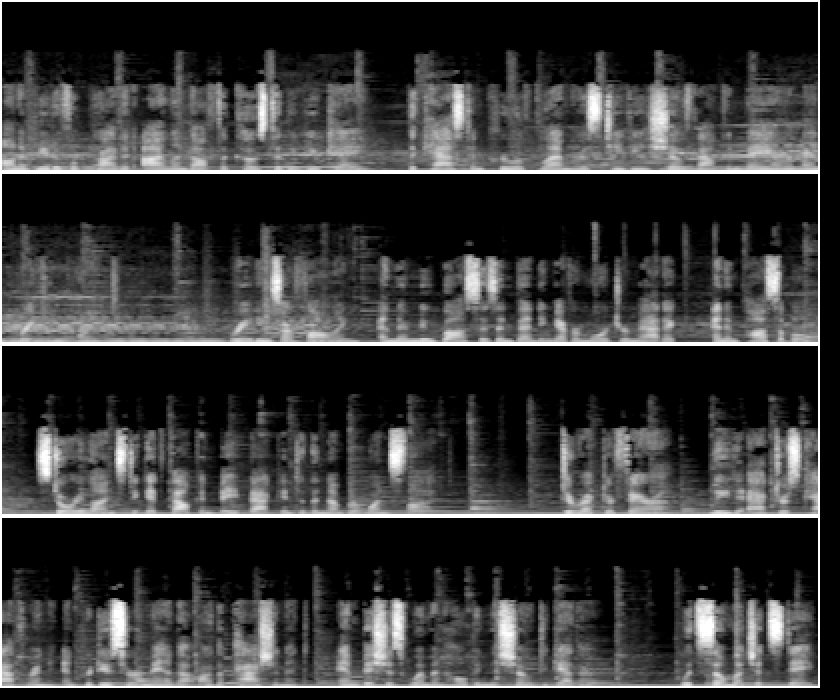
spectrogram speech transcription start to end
On a beautiful private island off the coast of the UK, the cast and crew of glamorous TV show Falcon Bay are at breaking point. Ratings are falling, and their new boss is inventing ever more dramatic and impossible storylines to get Falcon Bay back into the number one slot. Director Farah, lead actress Catherine, and producer Amanda are the passionate, ambitious women holding the show together. With so much at stake,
